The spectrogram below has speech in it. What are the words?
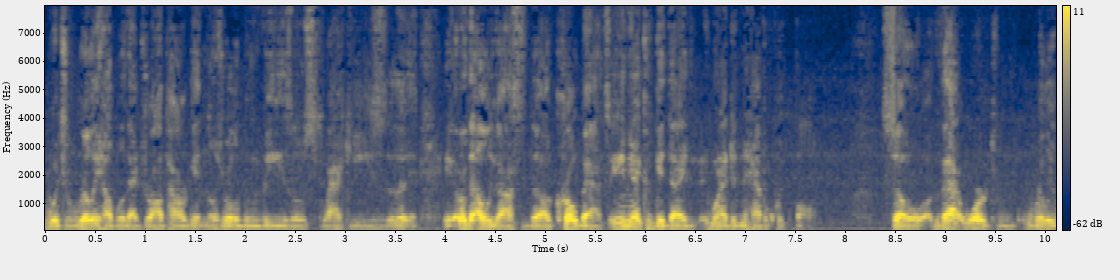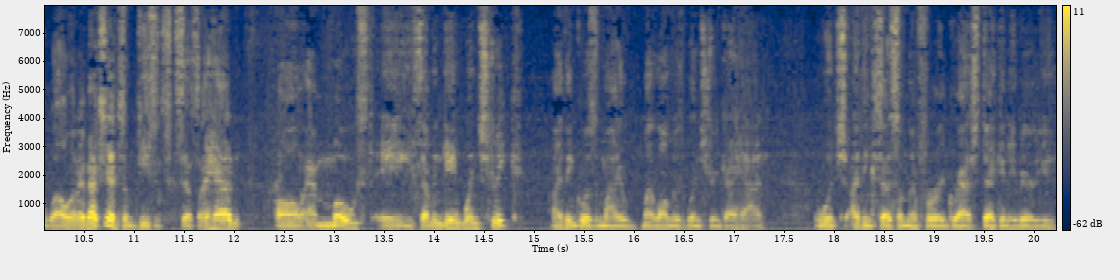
which really helped with that draw power, getting those Rillaboom Vs, those Thwackies, or the Elgos, the Crobats, anything I could get that I, when I didn't have a quick ball. So that worked really well, and I've actually had some decent success. I had um, at most a seven game win streak. I think was my my longest win streak I had, which I think says something for a grass deck in a very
